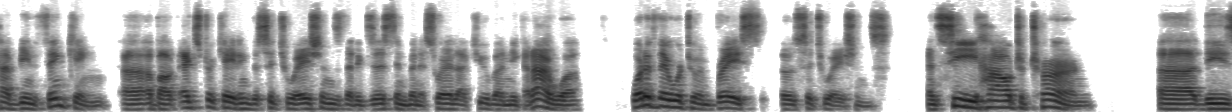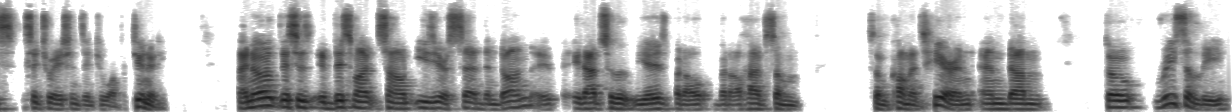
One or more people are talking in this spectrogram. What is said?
have been thinking uh, about extricating the situations that exist in Venezuela, Cuba, and Nicaragua, what if they were to embrace those situations and see how to turn uh, these situations into opportunity? I know this is this might sound easier said than done. It, it absolutely is, but I'll but I'll have some some comments here. And and um, so recently,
